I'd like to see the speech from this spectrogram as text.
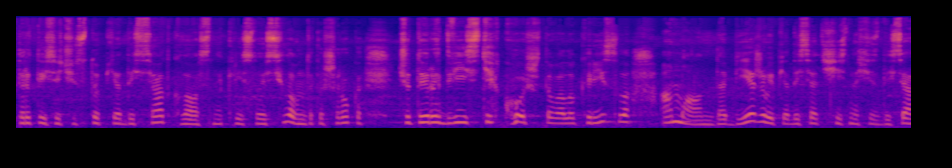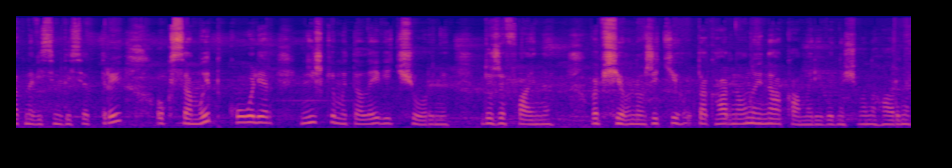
3150, класне крісло. Я сіла, воно таке широке. 4200 коштувало крісло. Аманда, біжевий, 56 на 60 на 83. Оксамит колір, ніжки металеві чорні. Дуже файне. Взагалі воно в житті так гарно, воно і на камері видно, що воно гарне.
